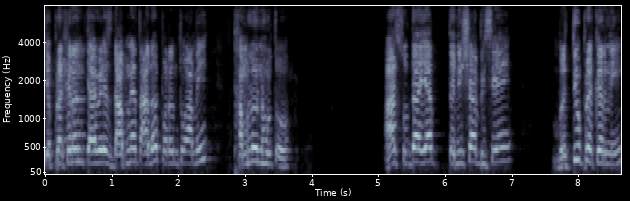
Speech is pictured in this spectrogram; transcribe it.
ते प्रकरण त्यावेळेस दाबण्यात आलं परंतु आम्ही थांबलो नव्हतो. आज सुद्धा या तनिषा भिसे मृत्यू प्रकरणी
